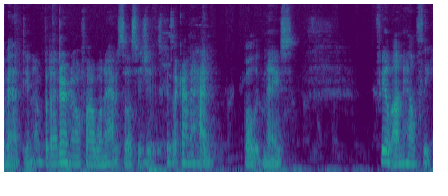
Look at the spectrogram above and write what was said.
about dinner, but I don't know if I want to have sausages because I kind of had bolognese. Feel unhealthy.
